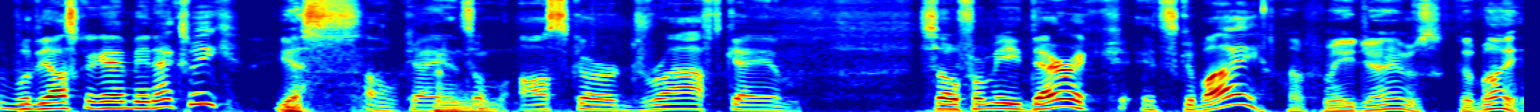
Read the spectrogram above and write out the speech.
will the Oscar game be next week? Yes. Okay, and some Um, Oscar draft game. So for me, Derek, it's goodbye. And for me, James, goodbye.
